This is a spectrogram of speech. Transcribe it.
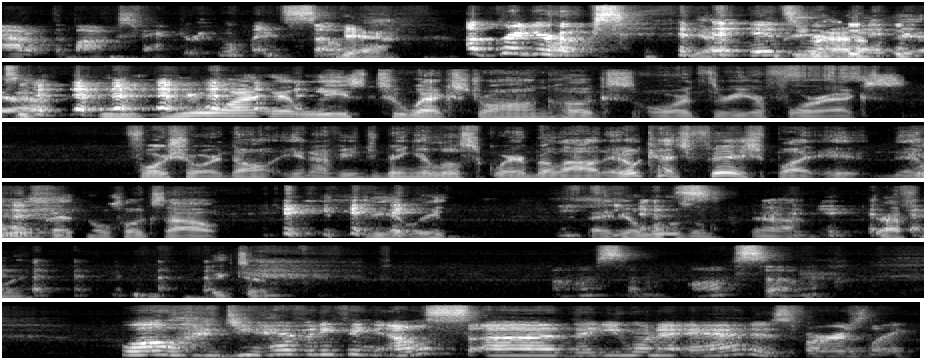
out of the box factory ones. So yeah upgrade your hooks. Yeah, it's you, worth gotta- it. yeah. you, you want at least two X strong hooks or three or four X for sure. Don't you know if you bring your little square bill out, it'll catch fish, but it, it will bend those hooks out immediately, and you'll lose them. Yeah, definitely. Big tip. Awesome, awesome. Well, do you have anything else uh, that you want to add as far as like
